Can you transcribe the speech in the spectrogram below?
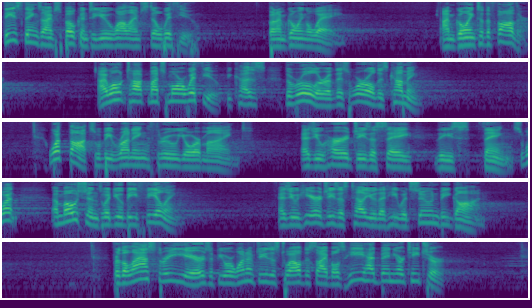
These things I've spoken to you while I'm still with you, but I'm going away. I'm going to the Father. I won't talk much more with you because the ruler of this world is coming. What thoughts will be running through your mind as you heard Jesus say these things? What emotions would you be feeling as you hear Jesus tell you that he would soon be gone? For the last three years, if you were one of Jesus' 12 disciples, he had been your teacher.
